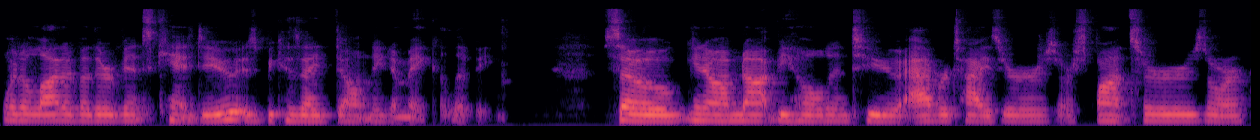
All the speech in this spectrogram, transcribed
what a lot of other events can't do is because I don't need to make a living. So, you know, I'm not beholden to advertisers or sponsors or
